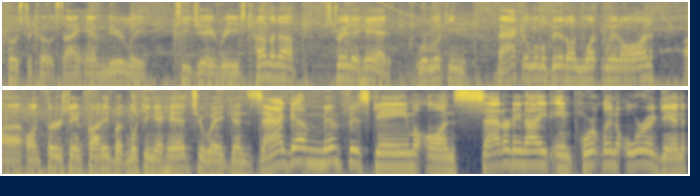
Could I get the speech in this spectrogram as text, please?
coast to coast. I am merely TJ Reeves. Coming up straight ahead, we're looking back a little bit on what went on uh, on Thursday and Friday, but looking ahead to a Gonzaga Memphis game on Saturday night in Portland, Oregon.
